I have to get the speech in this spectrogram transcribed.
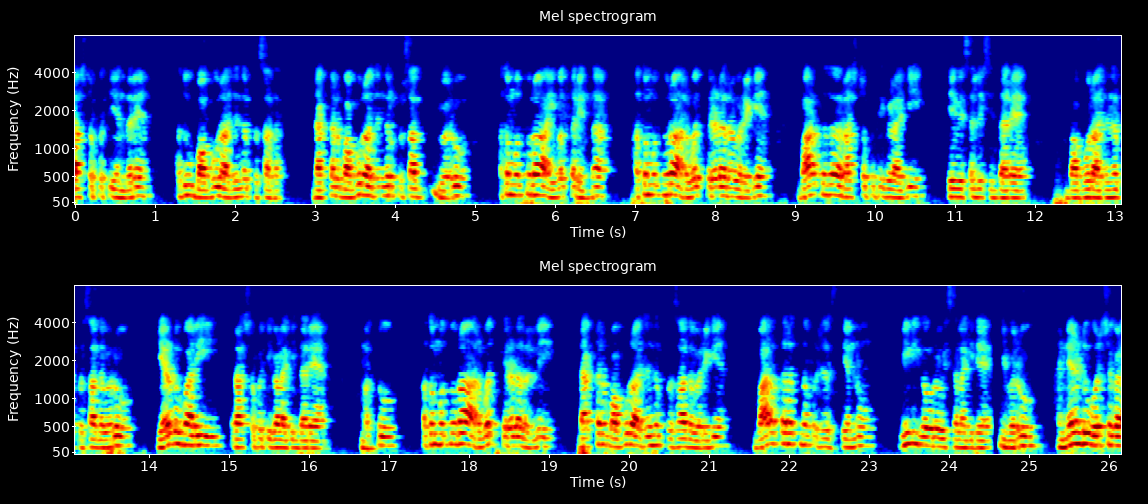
ರಾಷ್ಟ್ರಪತಿ ಎಂದರೆ ಅದು ಬಾಬು ರಾಜೇಂದ್ರ ಪ್ರಸಾದ್. ಡಾಕ್ಟರ್ ಬಾಬು ರಾಜೇಂದ್ರ ಪ್ರಸಾದ್ ಇವರು ಹತ್ತೊಂಬತ್ತು ನೂರ ಐವತ್ತರಿಂದ ಹತ್ತೊಂಬತ್ತು ನೂರ ಅರವತ್ತೆರಡರವರೆಗೆ ಭಾರತದ ರಾಷ್ಟ್ರಪತಿಗಳಾಗಿ ಸೇವೆ ಸಲ್ಲಿಸಿದ್ದಾರೆ. ಬಾಬು ರಾಜೇಂದ್ರ ಪ್ರಸಾದ್ ಅವರು ಎರಡು ಬಾರಿ ರಾಷ್ಟ್ರಪತಿಗಳಾಗಿದ್ದಾರೆ ಮತ್ತು ಹತ್ತೊಂಬತ್ತು ನೂರ ಅರವತ್ತೆರಡರಲ್ಲಿ ಡಾಕ್ಟರ್ ಬಾಬು ರಾಜೇಂದ್ರ ಪ್ರಸಾದ್ ಅವರಿಗೆ ಭಾರತ ರತ್ನ ಪ್ರಶಸ್ತಿಯನ್ನು ನೀಡಿ ಗೌರವಿಸಲಾಗಿದೆ. ಇವರು ಹನ್ನೆರಡು ವರ್ಷಗಳ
